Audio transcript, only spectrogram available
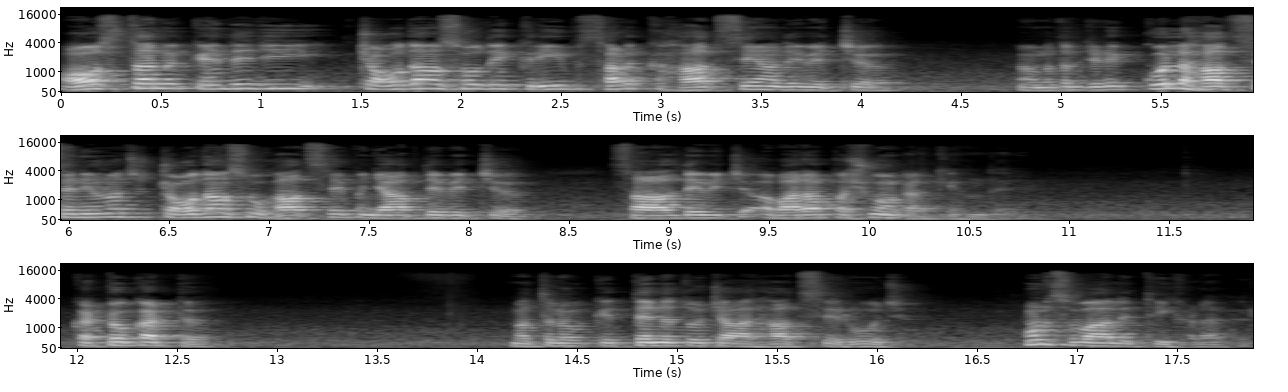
ਔਸਤਨ ਕਹਿੰਦੇ ਜੀ 1400 ਦੇ ਕਰੀਬ ਸੜਕ ਹਾਦਸਿਆਂ ਦੇ ਵਿੱਚ ਮਤਲਬ ਜਿਹੜੇ ਕੁੱਲ ਹਾਦਸੇ ਨੇ ਉਹਨਾਂ 'ਚ 1400 ਹਾਦਸੇ ਪੰਜਾਬ ਦੇ ਵਿੱਚ ਸਾਲ ਦੇ ਵਿੱਚ ਅਵਾਰਾ ਪਸ਼ੂਆਂ ਕਰਕੇ ਹੁੰਦੇ ਨੇ। ਘੱਟੋ ਘੱਟ ਮਤਲਬ ਕਿ 3 ਤੋਂ 4 ਹਾਦਸੇ ਰੋਜ਼। ਹੁਣ ਸਵਾਲ ਇੱਥੇ ਹੀ ਖੜਾ ਫਿਰ।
